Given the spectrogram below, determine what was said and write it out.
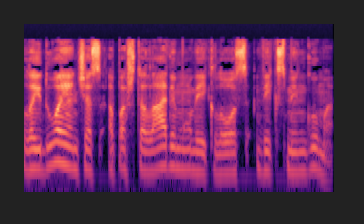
laiduojančias apaštalavimo veiklos veiksmingumą.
